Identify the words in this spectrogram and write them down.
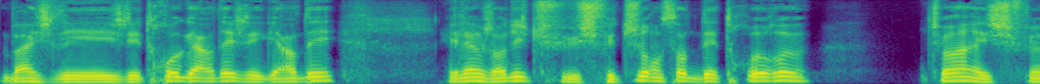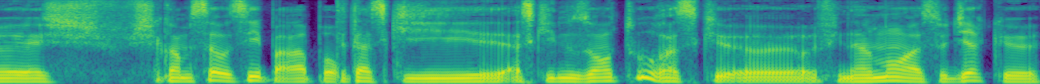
bah je l'ai, je l'ai trop gardé, je l'ai gardé. Et là aujourd'hui, je fais toujours en sorte d'être heureux, tu vois. Et je fais, je, je suis comme ça aussi par rapport peut-être à ce qui, à ce qui nous entoure, à ce que euh, finalement, à se dire que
